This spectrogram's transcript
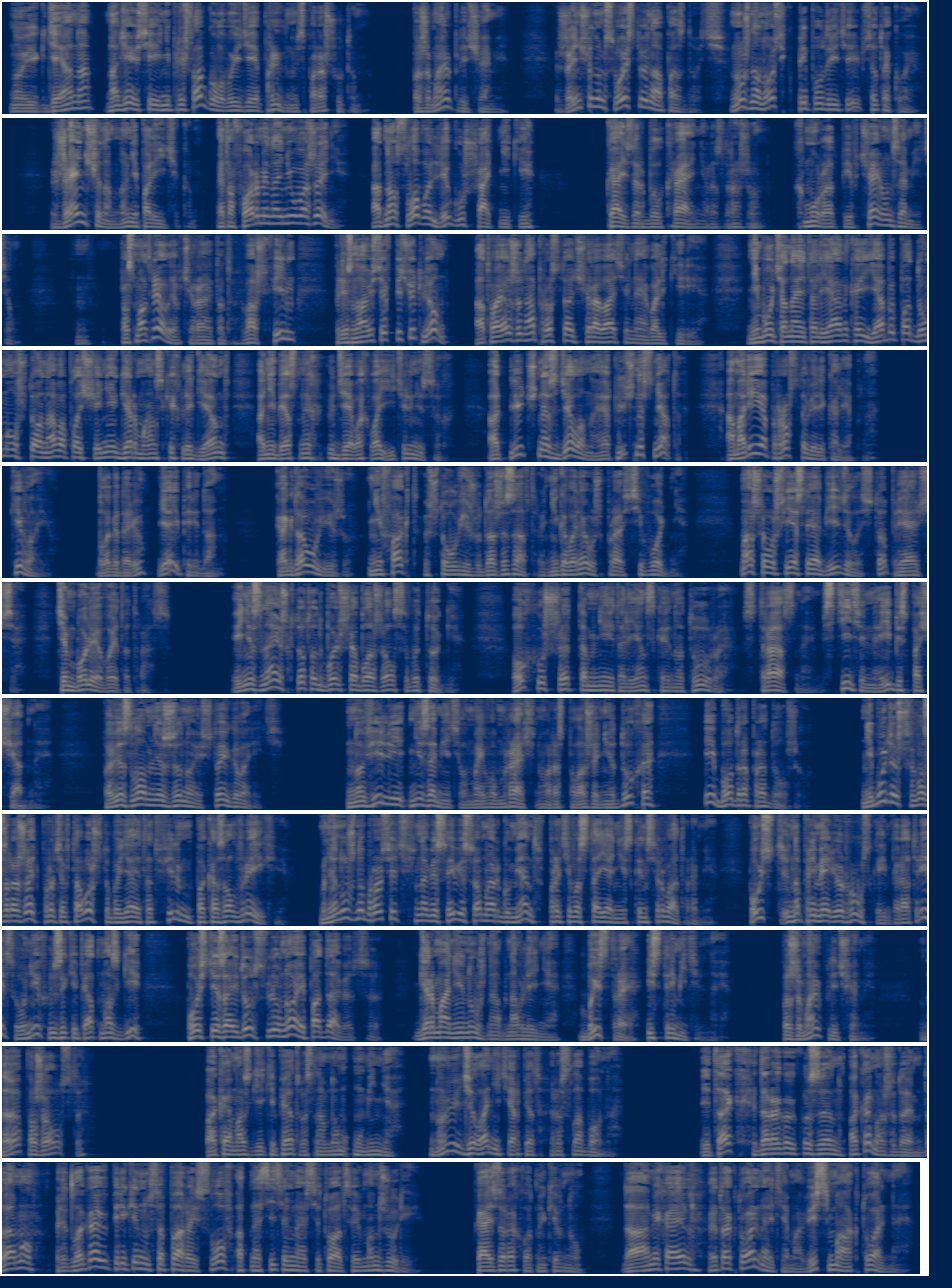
Ну и где она? Надеюсь, ей не пришла в голову идея прыгнуть с парашютом. Пожимаю плечами. Женщинам свойственно опаздывать. Нужно носик припудрить и все такое. Женщинам, но не политикам. Это форменное неуважение. Одно слово — лягушатники. Кайзер был крайне раздражен. Хмуро отпив чай, он заметил. «Хм, «Посмотрел я вчера этот ваш фильм. Признаюсь, я впечатлен. А твоя жена просто очаровательная валькирия. Не будь она итальянкой, я бы подумал, что она воплощение германских легенд о небесных девах-воительницах. Отлично сделано и отлично снято. А Мария просто великолепна. Киваю. Благодарю, я и передам. Когда увижу. Не факт, что увижу даже завтра, не говоря уж про сегодня. Маша уж если обиделась, то прячься. Тем более в этот раз. И не знаешь, кто тут больше облажался в итоге. Ох уж это мне итальянская натура. Страстная, мстительная и беспощадная. Повезло мне с женой, что и говорить. Но Вилли не заметил моего мрачного расположения духа и бодро продолжил. «Не будешь возражать против того, чтобы я этот фильм показал в Рейхе? Мне нужно бросить на весы весомый аргумент в противостоянии с консерваторами. Пусть на примере русской императрицы у них закипят мозги, пусть и зайдут слюной и подавятся. Германии нужно обновление, быстрое и стремительное». Пожимаю плечами. «Да, пожалуйста». Пока мозги кипят в основном у меня. Ну и дела не терпят расслабона. Итак, дорогой кузен, пока мы ожидаем даму, предлагаю перекинуться парой слов относительно ситуации в Манчжурии. Кайзер охотно кивнул. Да, Михаил, это актуальная тема, весьма актуальная.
